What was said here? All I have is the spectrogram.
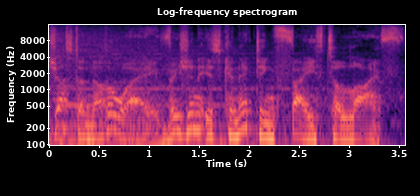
Just another way Vision is connecting faith to life.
